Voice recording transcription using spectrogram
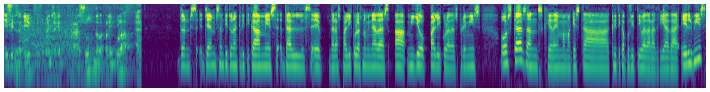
I fins aquí, més o menys, aquest resum de la pel·lícula. Eh, Doncs ja hem sentit una crítica més dels, eh, de les pel·lícules nominades a millor pel·lícula dels Premis Oscars. Ens quedem amb aquesta crítica positiva de l'Adrià de Elvis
